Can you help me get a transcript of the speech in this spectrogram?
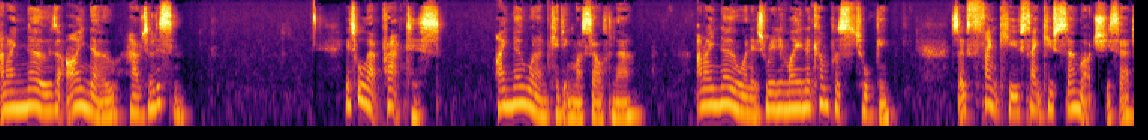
And I know that I know how to listen. It's all that practice. I know when I'm kidding myself now. And I know when it's really my inner compass talking. So thank you, thank you so much, she said.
